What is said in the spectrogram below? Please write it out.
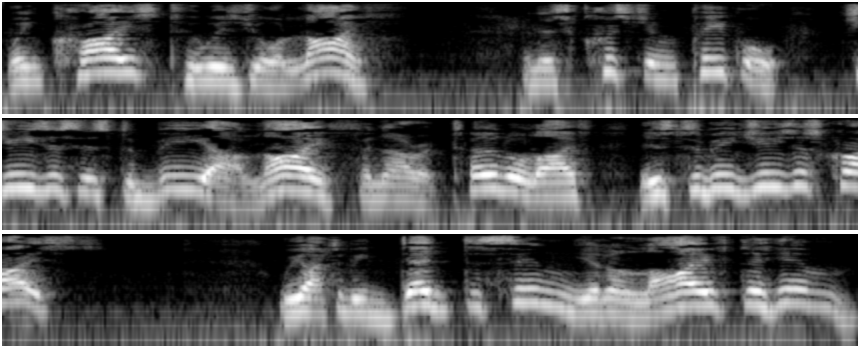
When Christ, who is your life, and as Christian people, Jesus is to be our life, and our eternal life is to be Jesus Christ. We are to be dead to sin, yet alive to Him.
